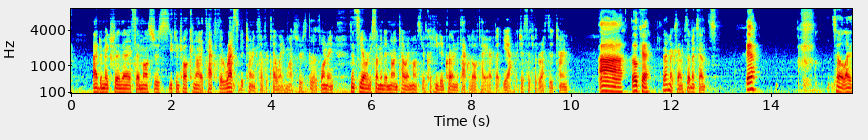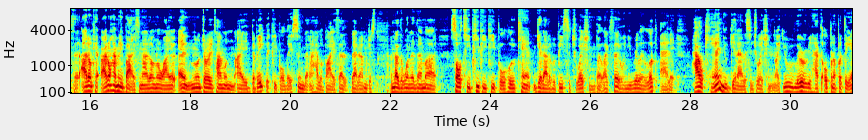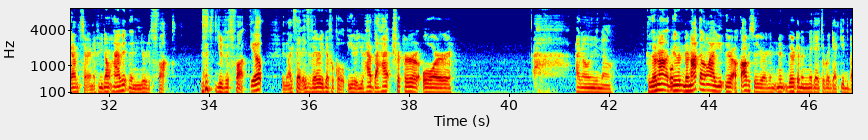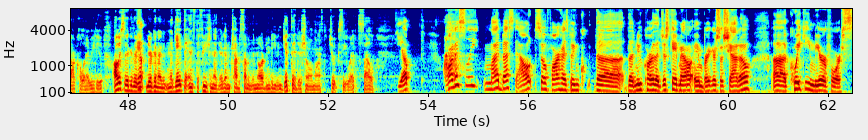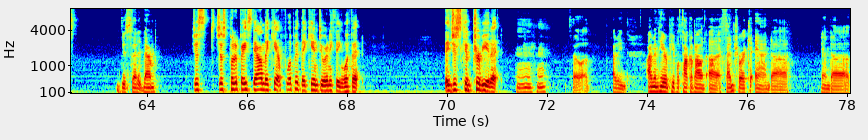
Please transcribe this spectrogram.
I don't know. I had to make sure that I said monsters you control cannot attack for the rest of the turn except for tellarknight monsters because I was wondering since he already summoned a non-tellarknight monster, could he declare an attack with Altair? But yeah, it just says for the rest of the turn. Ah, okay. That makes sense. That makes sense. Yeah. So, like I said, I don't care. I don't have any bias, and I don't know why. And the majority of the time, when I debate with people, they assume that I have a bias. That, that I'm just another one of them uh, salty pee people who can't get out of a beast situation. But like I said, when you really look at it, how can you get out of a situation? Like you literally have to open up with the answer, and if you don't have it, then you're just fucked. you're just fucked. Yep. And like I said, it's very difficult. Either you have the hat tricker, or I don't even know. Because they're not, they're, they're not gonna allow you. They're obviously they're gonna, they're gonna negate the Raigeki, the Dark Hole, whatever you do. Obviously, they're gonna, Yep. you're gonna negate the Instafusion that you're gonna try to summon the Norden to even get the additional monster to exceed with. So Yep. Honestly, my best out so far has been the the new card that just came out in Breakers of Shadow, uh, Quaking Mirror Force. just set it down. Just just put it face down. They can't flip it. They can't do anything with it. They just contribute it. hmm So, uh, I mean, I've been hearing people talk about uh, eccentric and uh, and uh,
